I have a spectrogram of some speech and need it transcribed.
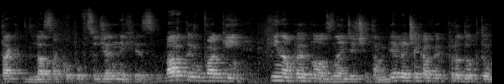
tak dla zakupów codziennych jest warty uwagi i na pewno znajdziecie tam wiele ciekawych produktów.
